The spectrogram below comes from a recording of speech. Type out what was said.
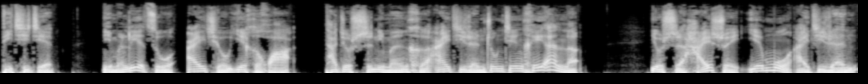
第七节：“你们列祖哀求耶和华，他就使你们和埃及人中间黑暗了，又使海水淹没埃及人。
